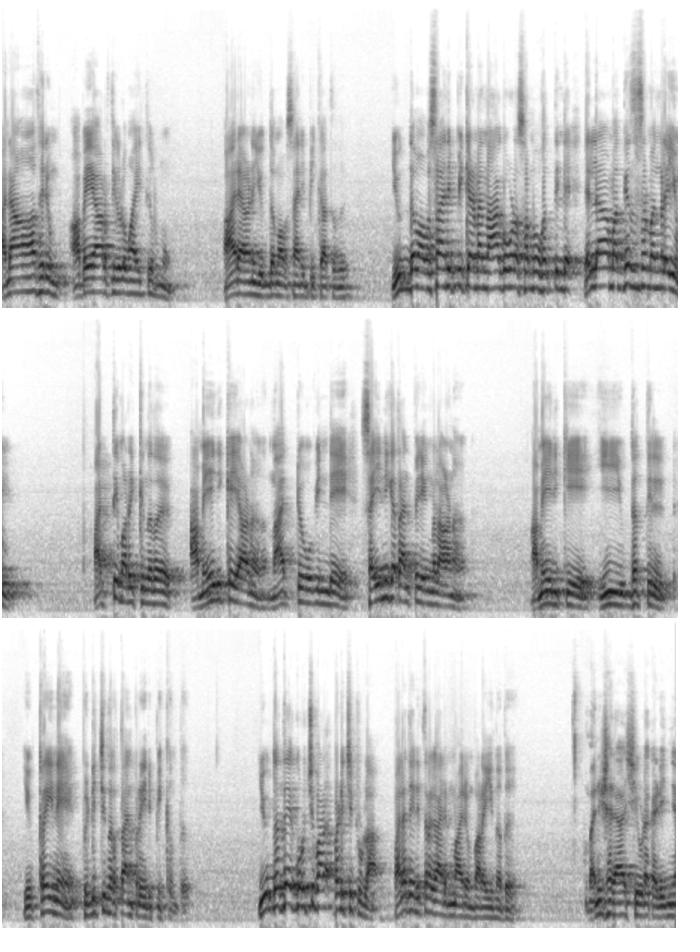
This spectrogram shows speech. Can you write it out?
അനാഥരും അഭയാർത്ഥികളുമായി തീർന്നു. ആരാണ് യുദ്ധം അവസാനിപ്പിക്കാത്തത്? യുദ്ധം അവസാനിപ്പിക്കണമെന്ന ആഗോള സമൂഹത്തിന്റെ എല്ലാ മധ്യസ്ഥ ശ്രമങ്ങളെയും അട്ടിമറിക്കുന്നത് അമേരിക്കയാണ് നാറ്റോവിന്റെ സൈനിക താല്പര്യങ്ങളാണ് അമേരിക്കയെ ഈ യുദ്ധത്തിൽ യുക്രൈനെ പിടിച്ചു നിർത്താൻ പ്രേരിപ്പിക്കുന്നത്. യുദ്ധത്തെക്കുറിച്ച് പഠിച്ചിട്ടുള്ള പല ചരിത്രകാരന്മാരും പറയുന്നത് മനുഷ്യരാശിയുടെ കഴിഞ്ഞ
